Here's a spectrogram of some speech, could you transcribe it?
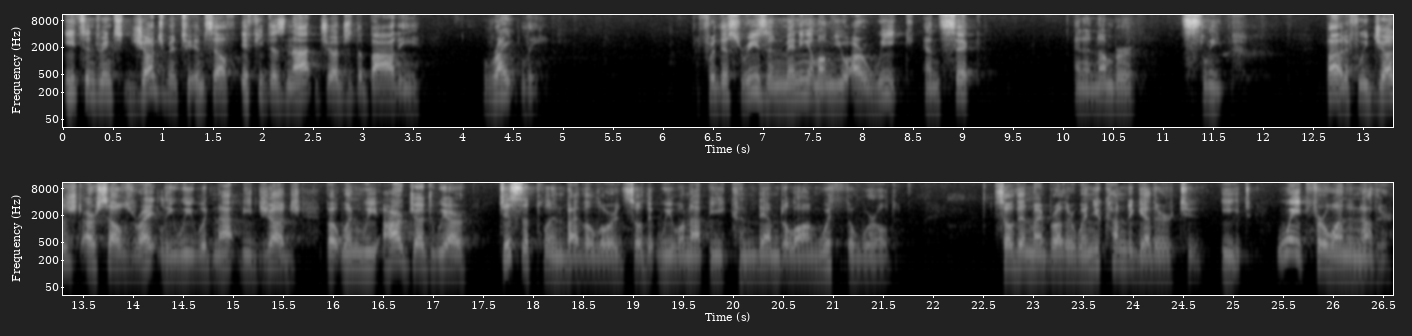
eats and drinks judgment to himself if he does not judge the body rightly. For this reason, many among you are weak and sick, and a number sleep. But if we judged ourselves rightly, we would not be judged. But when we are judged, we are disciplined by the Lord so that we will not be condemned along with the world. So then, my brother, when you come together to eat, wait for one another.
